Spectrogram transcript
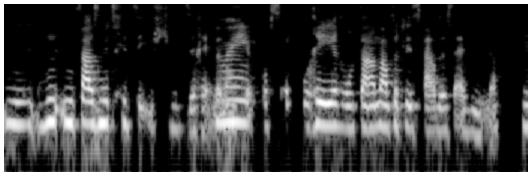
une phase nutritive, je vous dirais, pour se nourrir autant dans toutes les sphères de sa vie. Mm.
